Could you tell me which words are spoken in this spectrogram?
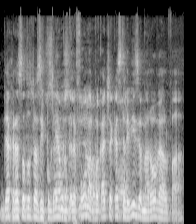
Ja, ker jaz to tudi včasih pogledam na telefon ali pa kaj če kaj s televizijo narobe pa.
